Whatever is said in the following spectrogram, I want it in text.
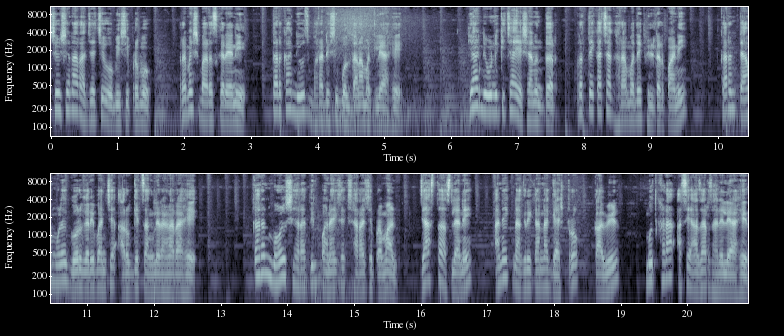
शिवसेना राज्याचे ओबीसी प्रमुख रमेश बारसकर यांनी तडका न्यूज मराठीशी बोलताना म्हटले आहे. या निवडणुकीच्या यशानंतर प्रत्येकाच्या घरामध्ये फिल्टर पाणी कारण त्यामुळे गोरगरिबांचे आरोग्य चांगले राहणार आहे. कारण मोहोळ शहरातील पाण्याच्या क्षाराचे प्रमाण जास्त असल्याने अनेक नागरिकांना गॅस्ट्रो कावीळ मुतखडा असे आजार झालेले आहेत.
